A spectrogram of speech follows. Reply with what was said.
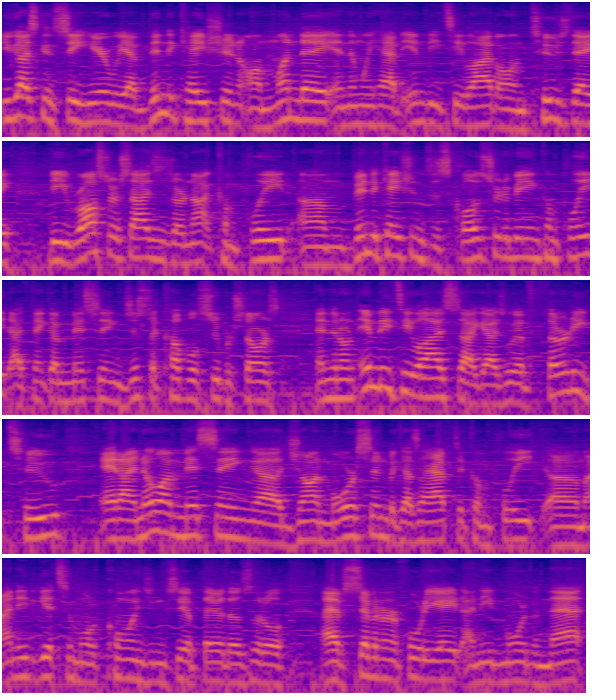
You guys can see here we have Vindication on Monday, and then we have MDT Live on Tuesday. The roster sizes are not complete. Um, Vindications is closer to being complete. I think I'm missing just a couple superstars. And then on MDT Live side, guys, we have 32, and I know I'm missing uh, John Morrison because I have to complete. Um, I need to get some more coins. You can see up there those little. I have 748. I need more than that.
